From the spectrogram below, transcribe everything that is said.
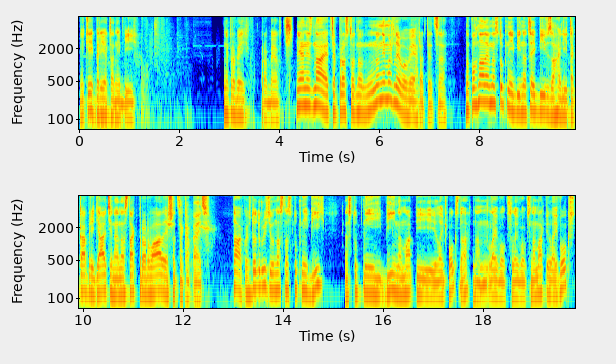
Який брета не бій. Не пробий, пробив. Ну я не знаю, це просто ну, ну неможливо виграти це. Ну погнали в наступний бій, ну цей бій взагалі така бредятіна, нас так прорвали, що це капець. Так, ось до друзі, у нас наступний бій. Наступний бій на мапі Livebox, да? На Livebox, Livebox, на мапі Livebox.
